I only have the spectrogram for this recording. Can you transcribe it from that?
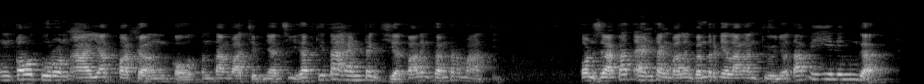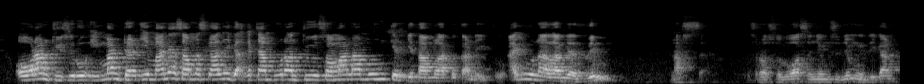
Engkau turun ayat pada engkau tentang wajibnya jihad, kita enteng jihad paling banter mati. Kon zakat enteng paling banter kehilangan dunia, tapi ini enggak. Orang disuruh iman dan imannya sama sekali enggak kecampuran dosa. Mana mungkin kita melakukan itu? Ayu nalam yazlim nafsa. Rasulullah senyum-senyum menghentikan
